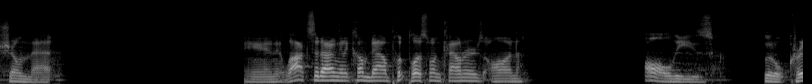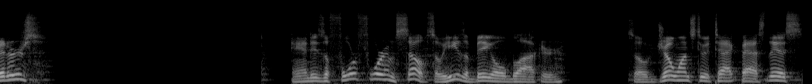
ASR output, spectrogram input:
shown that. And it Loxodon, going to come down, put plus one counters on all these little critters. And is a 4-4 himself, so he is a big old blocker. So if Joe wants to attack past this,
